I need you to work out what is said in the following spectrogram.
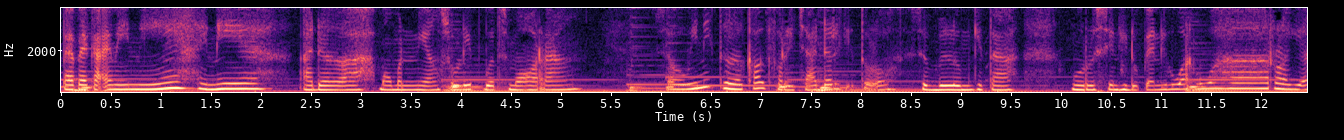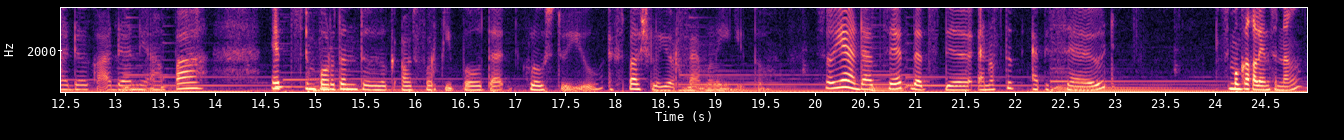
PPKM ini, ini adalah momen yang sulit buat semua orang so we need to look out for each other gitu loh. Sebelum kita ngurusin hidup yang di luar-luar lagi ada keadaannya apa it's important to look out for people that close to you especially your family gitu. So yeah that's it. That's the end of the episode. Semoga kalian seneng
